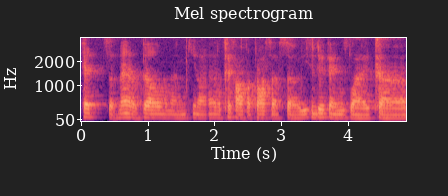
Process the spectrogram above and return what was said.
hit submit or build, and then you know it'll kick off a process. So you can do things like uh,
